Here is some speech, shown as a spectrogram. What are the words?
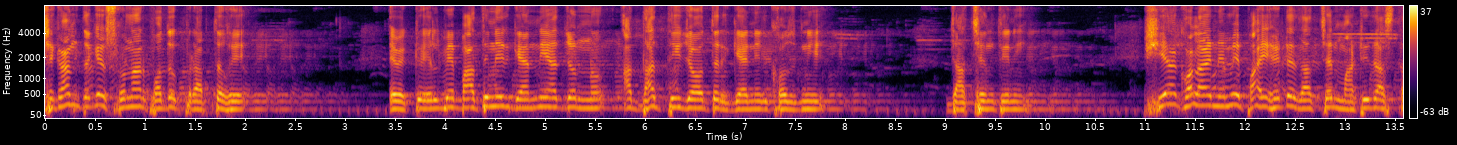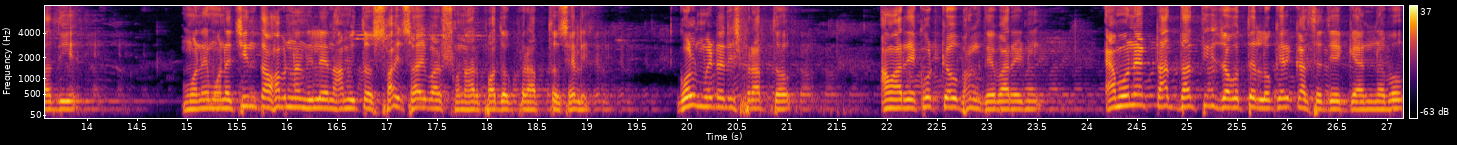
সেখান থেকে সোনার পদক প্রাপ্ত হয়ে এবার একটু এলমে বাতিনির জ্ঞান নেওয়ার জন্য, আধ্যাত্মিক জগতের জ্ঞানীর খোঁজ নিয়ে যাচ্ছেন তিনি। শিয়াখলায় নেমে পায়ে হেঁটে যাচ্ছেন মাটির রাস্তা দিয়ে। মনে মনে চিন্তা ভাবনা নিলেন, আমি তো ছয় ছয়বার সোনার পদক প্রাপ্ত ছেলে। গোল্ড মেডেলিস্ট প্রাপ্ত। আমার রেকর্ড কেউ ভাঙতে পারেনি। এমন একটা আধ্যাত্মিক জগতের লোকের কাছে যে জ্ঞান নেব,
